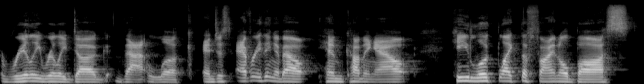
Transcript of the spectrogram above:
really, really dug that look and just everything about him coming out he looked like the final boss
